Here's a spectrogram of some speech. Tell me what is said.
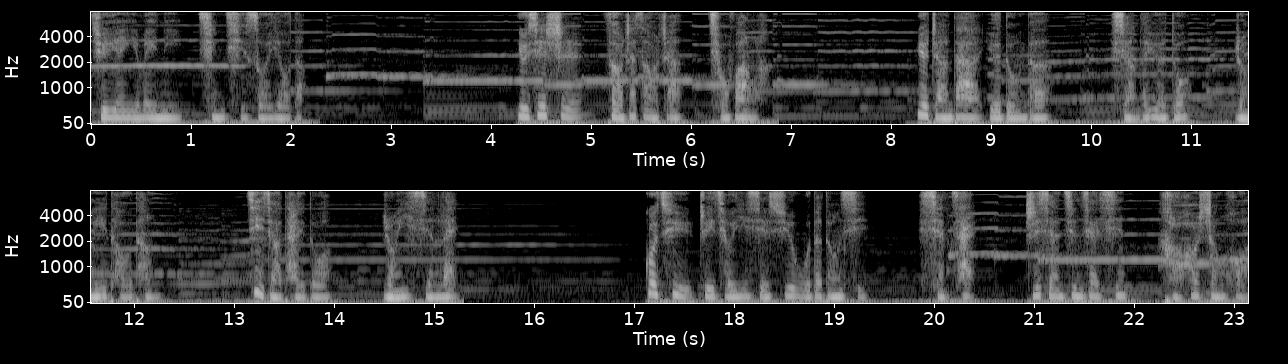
却愿意为你倾其所有的，有些事走着走着就忘了。越长大越懂得，想的越多，容易头疼；计较太多，容易心累。过去追求一些虚无的东西，现在只想静下心，好好生活。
